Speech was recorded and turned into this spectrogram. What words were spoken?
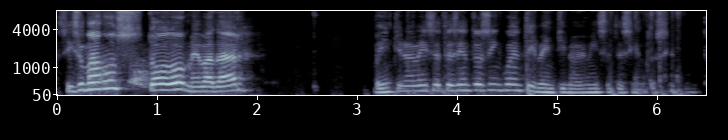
Si sumamos todo, me va a dar 29.750 y 29.750.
